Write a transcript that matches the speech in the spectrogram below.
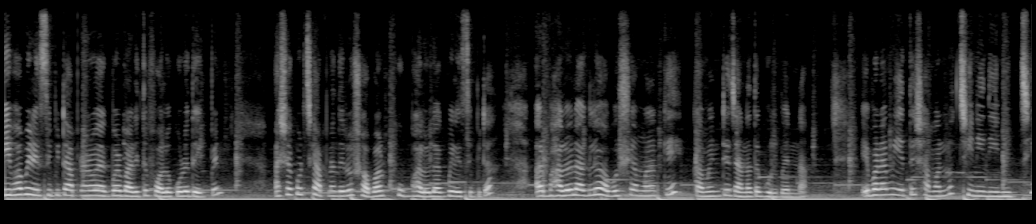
এইভাবে রেসিপিটা আপনারাও একবার বাড়িতে ফলো করে দেখবেন। আশা করছি আপনাদেরও সবার খুব ভালো লাগবে রেসিপিটা। আর ভালো লাগলে অবশ্যই আমাকে কমেন্টে জানাতে ভুলবেন না। এবার আমি এতে সামান্য চিনি দিয়ে নিচ্ছি।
